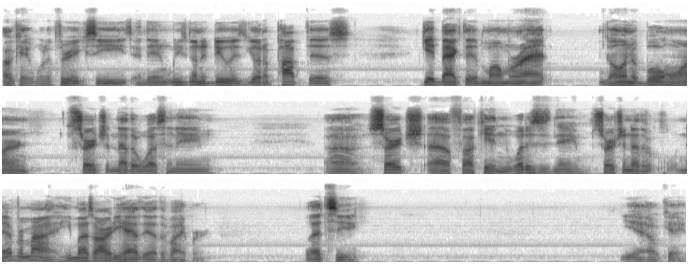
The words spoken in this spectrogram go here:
okay, well the three exceeds, and then what he's going to do is he's going to pop this, get back to Momorat, go into bullhorn, search another what's the name uh, search uh, fucking what is his name? Search another. Never mind. He must already have the other Viper. Let's see. Yeah. Okay.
